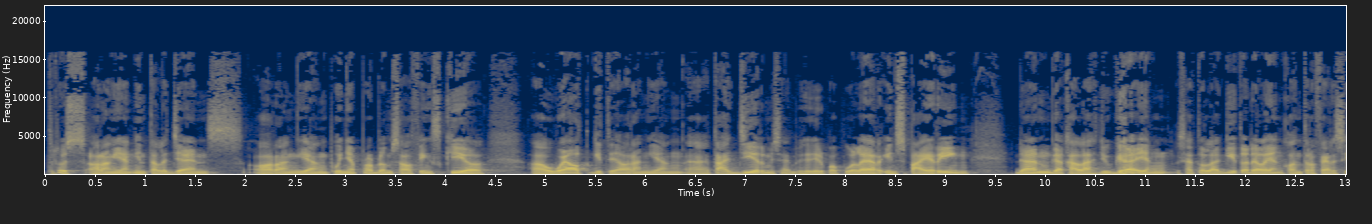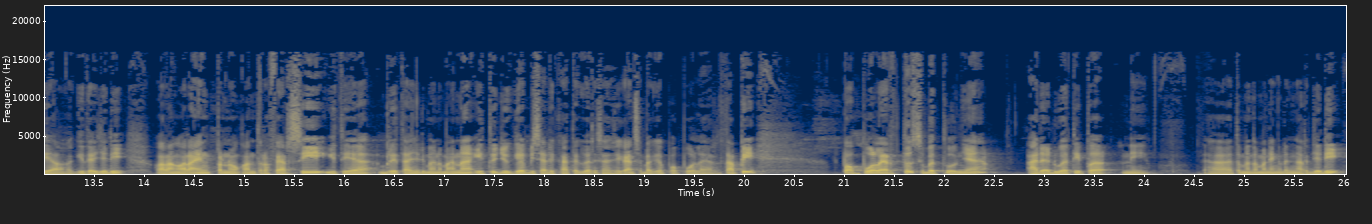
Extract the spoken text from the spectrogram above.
terus orang yang intelligence, orang yang punya problem solving skill, uh, wealth gitu ya, orang yang uh, tajir misalnya bisa jadi populer, inspiring, dan gak kalah juga yang satu lagi itu adalah yang kontroversial gitu ya. Jadi orang-orang yang penuh kontroversi gitu ya, beritanya di mana-mana itu juga bisa dikategorisasikan sebagai populer. Tapi populer tuh sebetulnya ada dua tipe nih uh, teman-teman yang dengar. Jadi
